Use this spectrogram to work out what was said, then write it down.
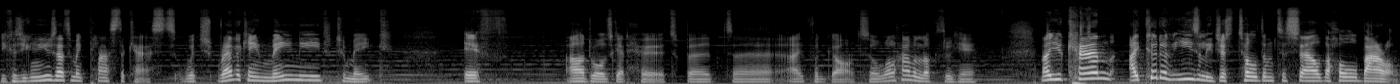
because you can use that to make plaster casts, which Revocane may need to make if our dwarves get hurt, but uh, I forgot. So we'll have a look through here. Now you can, I could have easily just told them to sell the whole barrel,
